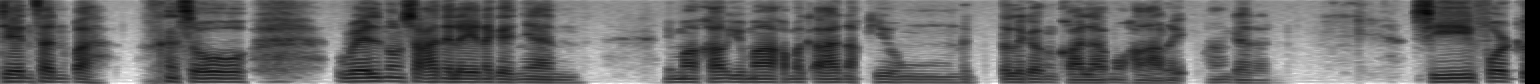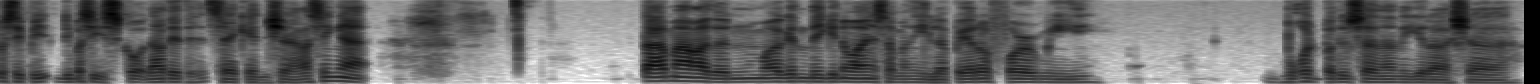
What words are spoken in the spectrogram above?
Jensen pa. so, well known sa kanila yun na ganyan. Yung mga, yung mga kamag-anak yung talagang kala mo hari. Ang ganun. Si fourth ko, si, di ba Cisco, dati second siya. Kasi nga, tama ka dun, maganda yung ginawa niya sa Manila. Pero for me, bukod pa dun sa nanira siya,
